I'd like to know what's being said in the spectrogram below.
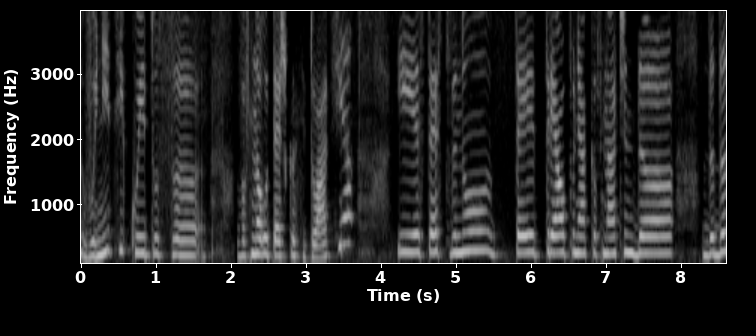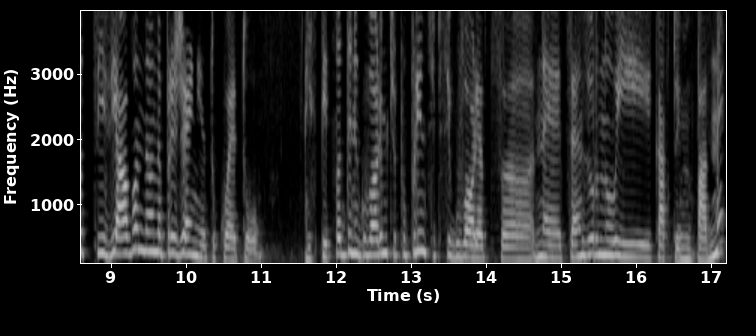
войници, които са в много тежка ситуация и естествено те трябва по някакъв начин да дадат изява на напрежението, което изпитват. Да не говорим, че по принцип си говорят не цензурно и както им падне.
